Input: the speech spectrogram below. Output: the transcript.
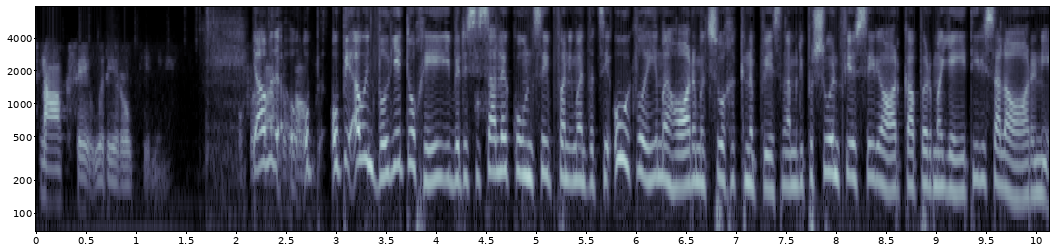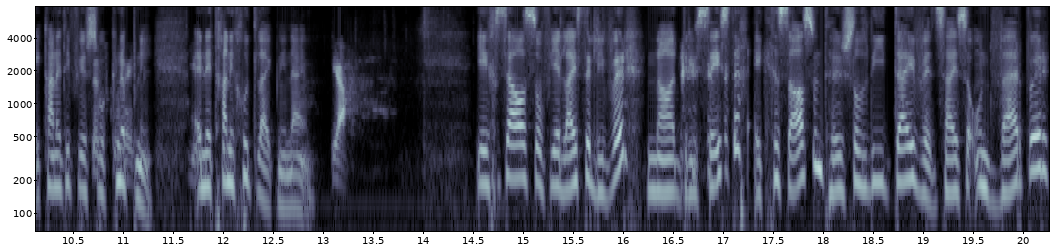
snaaks sê oor die rokkie nie. Ja, maar op op die ouend wil jy tog hê, jy weet dis dieselfde konsep van iemand wat sê, "O, ek wil hê my hare moet so geknip wees." En dan moet die persoon vir jou sê die haarkapper, "Maar jy het nie dieselfde hare nie. Ek kan dit nie vir jou so knip nie." En dit gaan nie goed lyk nie, nee. Ja, Jy gesels of jy luister liewer na 360. Ek gesels met Herschel D Davids. Hy's 'n ontwerper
